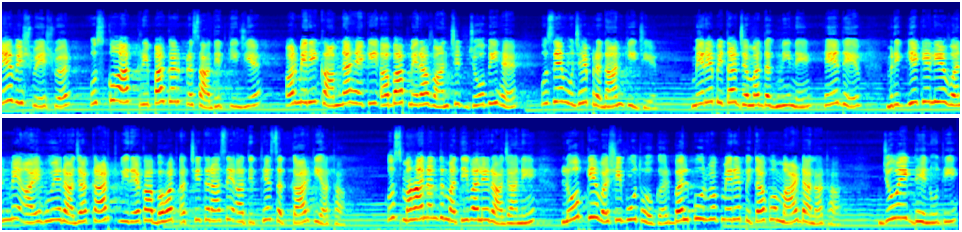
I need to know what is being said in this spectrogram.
हे विश्वेश्वर, उसको आप कृपा कर प्रसादित कीजिए, और मेरी कामना है कि अब आप मेरा वांछित जो भी है, उसे मुझे प्रदान कीजिए। मेरे पिता जमदग्नि ने, हे देव, मृग्य के लिए वन में आए हुए राजा कार्तवीर्य का बहुत अच्छी तरह से आतिथ्य सत्कार किया था। उस महानंद मती वाले राजा ने लोभ के वशीभूत होकर बलपूर्वक मेरे पिता को मार डाला था। जो एक धेनु थी,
